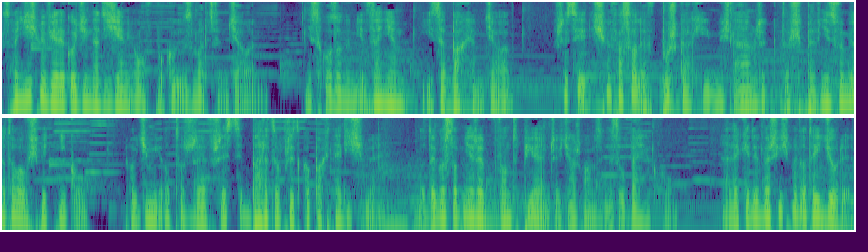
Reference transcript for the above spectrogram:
Spędziliśmy wiele godzin nad ziemią w pokoju z martwym ciałem, nieschłodzonym jedzeniem i zapachem ciała. Wszyscy jedliśmy fasole w puszkach i myślałem, że ktoś pewnie zwymiotował w śmietniku. Chodzi mi o to, że wszyscy bardzo brzydko pachnęliśmy. Do tego stopnia, że wątpiłem, czy wciąż mam zmysł węchu. Ale kiedy weszliśmy do tej dziury,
